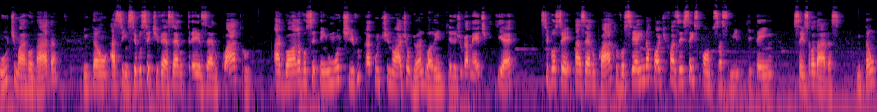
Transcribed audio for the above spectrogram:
última rodada. Então, assim, se você tiver 03, 04, agora você tem um motivo para continuar jogando, além de querer jogar Magic, que é se você tá 04, você ainda pode fazer 6 pontos, assumindo que tem 6 rodadas. Então,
